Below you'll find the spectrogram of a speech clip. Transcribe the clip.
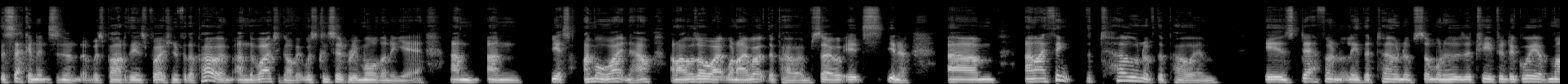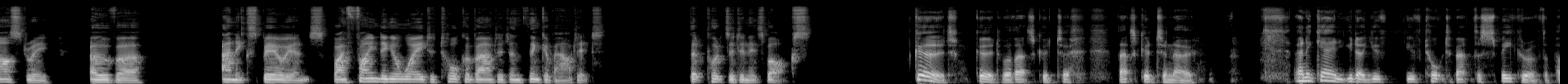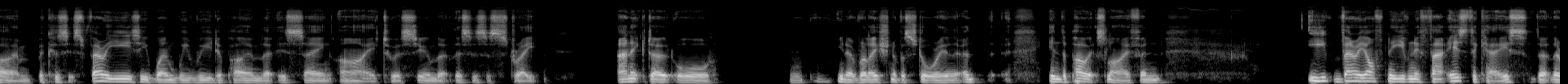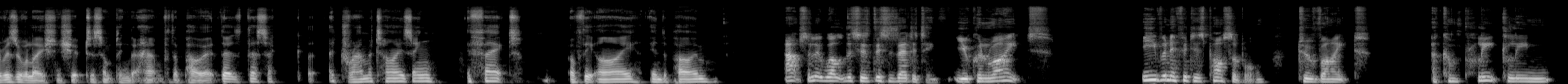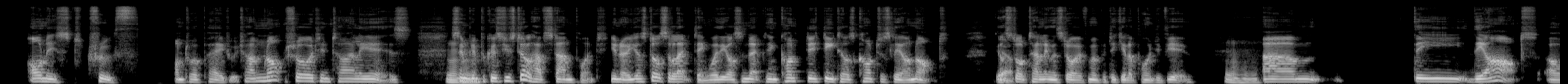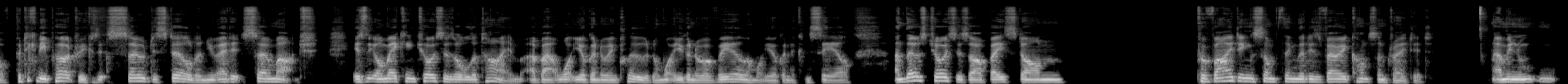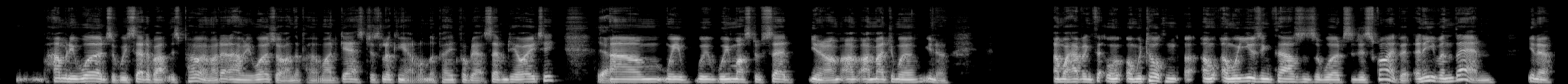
the second incident that was part of the inspiration for the poem and the writing of it was considerably more than a year. And and yes, I'm all right now, and I was all right when I wrote the poem. So it's you know, um, and I think the tone of the poem is definitely the tone of someone who's achieved a degree of mastery over an experience by finding a way to talk about it and think about it that puts it in its box. Good, good. Well, that's good to that's good to know. And again, you know, you've you've talked about the speaker of the poem because it's very easy when we read a poem that is saying "I" to assume that this is a straight anecdote or you know relation of a story in the poet's life. And very often even if that is the case that there is a relationship to something that happened for the poet there's there's a, a dramatizing effect of the i in the poem. Absolutely well this is this is editing. You can write even if it is possible to write a completely honest truth onto a page, which I'm not sure it entirely is, mm-hmm. simply because you still have standpoint. You know, you're still selecting whether you're selecting con- details consciously or not. You're yeah. still telling the story from a particular point of view. Mm-hmm. Um, the the art of particularly poetry, because it's so distilled and you edit so much, is that you're making choices all the time about what you're going to include and what you're going to reveal and what you're going to conceal, and those choices are based on providing something that is very concentrated. I mean, how many words have we said about this poem? I don't know how many words are in the poem. I'd guess just looking at it on the page, probably about 70 or 80. Yeah. Um, we, we, we must have said, you know, I, I imagine we're, you know, and we're having, th- and we're talking, uh, and we're using thousands of words to describe it. And even then, you know,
